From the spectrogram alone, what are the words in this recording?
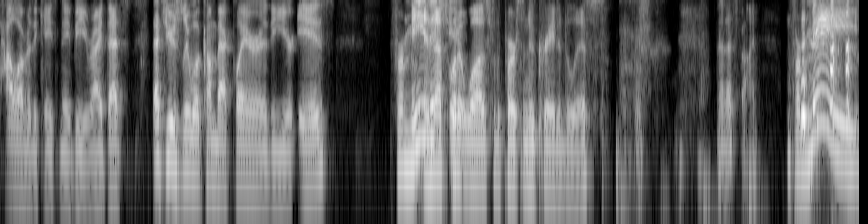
However, the case may be, right? That's that's usually what comeback player of the year is. For me, and that's year, what it was for the person who created the list. no, that's fine. For me,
